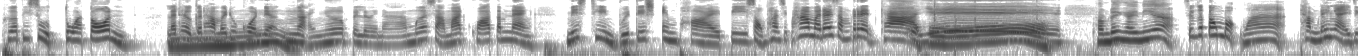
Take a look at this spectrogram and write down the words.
เพื่อพิสูจน์ตัวตนและเธอก็ทำให้ทุกคนเนี่ยหงายเงือบไปเลยนะ เมื่อสามารถคว้าตำแหน่ง Miss Teen British Empire ปี 2015 มาได้สำเร็จค่ะ เย้ ทำได้ไงเนี่ย ซึ่งก็ต้องบอกว่าทำได้ไงจ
